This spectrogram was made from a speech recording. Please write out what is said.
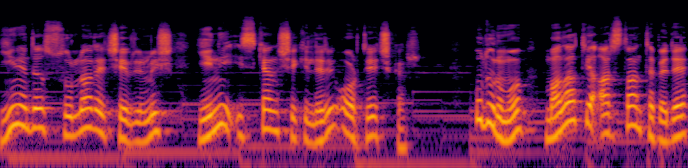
yine de surlarla çevrilmiş yeni iskan şekilleri ortaya çıkar. Bu durumu Malatya Arslantepe'de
